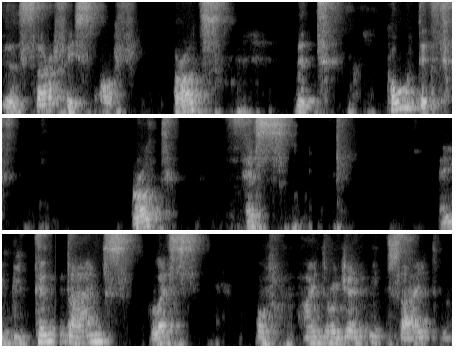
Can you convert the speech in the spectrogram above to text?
the surface of rods that coated rod has maybe 10 times less of hydrogen inside the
